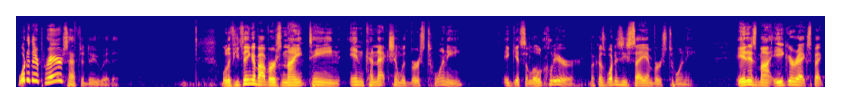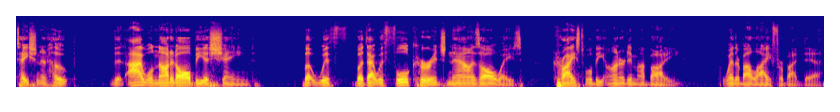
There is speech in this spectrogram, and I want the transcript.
what do their prayers have to do with it? Well, if you think about verse 19 in connection with verse 20, it gets a little clearer because what does he say in verse 20? It is my eager expectation and hope that I will not at all be ashamed, but, with, but that with full courage, now as always, Christ will be honored in my body, whether by life or by death.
